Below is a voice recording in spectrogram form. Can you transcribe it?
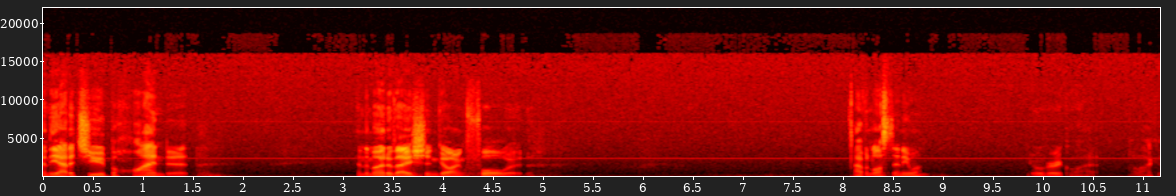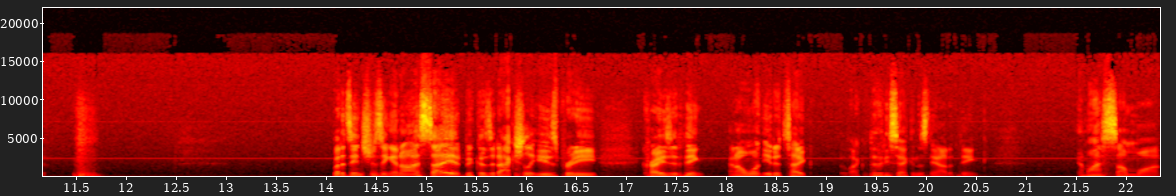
and the attitude behind it and the motivation going forward. I haven't lost anyone? You're very quiet. I like it. But it's interesting, and I say it because it actually is pretty crazy to think. And I want you to take like 30 seconds now to think Am I someone?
